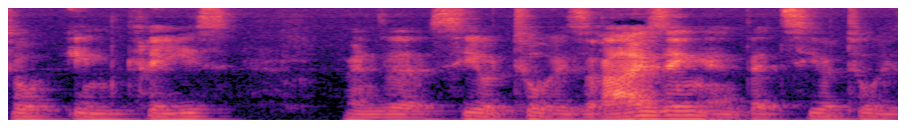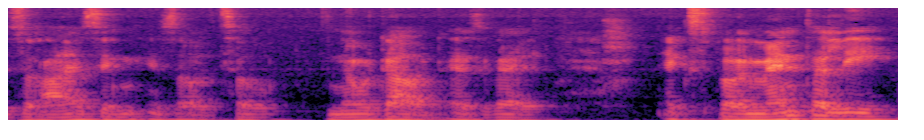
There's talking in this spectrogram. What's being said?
to increase when the CO2 is rising and that CO2 is rising is also no doubt as well. Experimentally,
